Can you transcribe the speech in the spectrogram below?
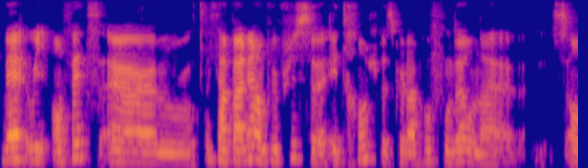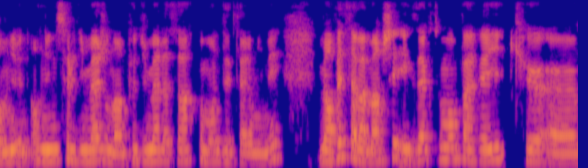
Ben oui, en fait, ça paraît un peu plus étrange parce que la profondeur, on a en, une seule image, on a un peu du mal à savoir comment le déterminer. Mais en fait, ça va marcher exactement pareil que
